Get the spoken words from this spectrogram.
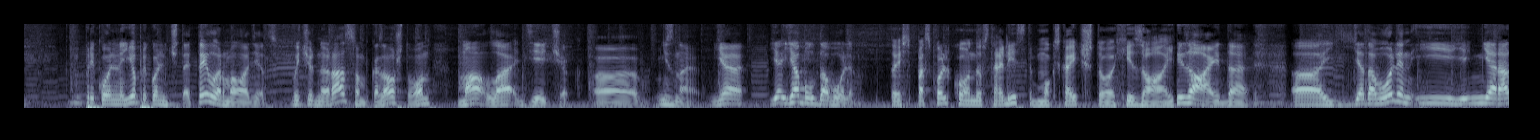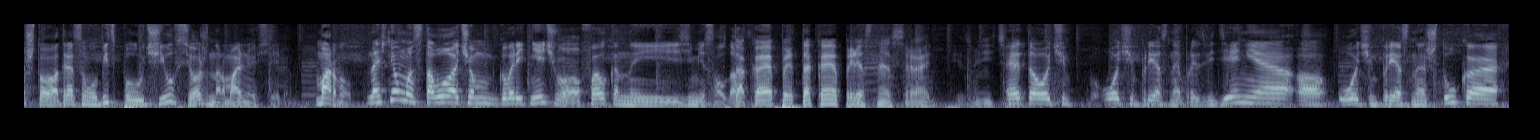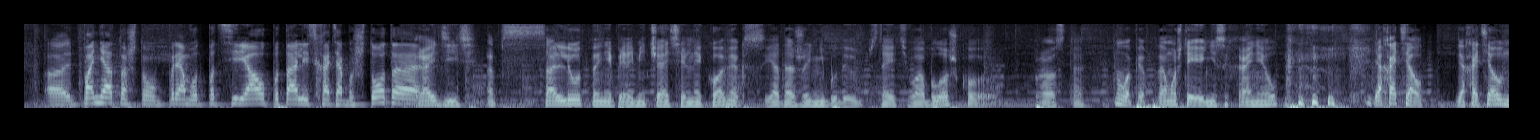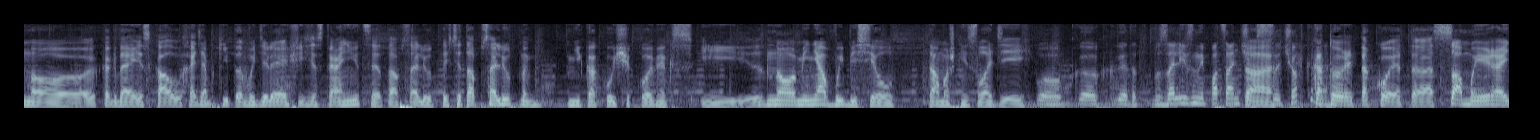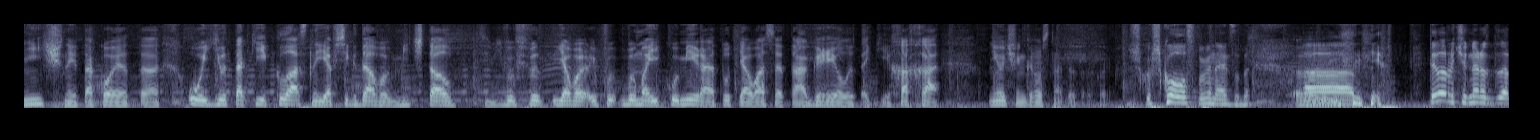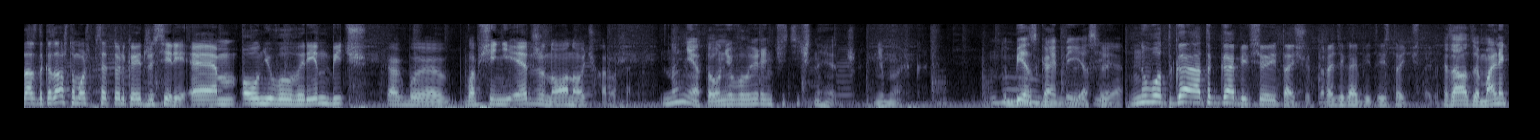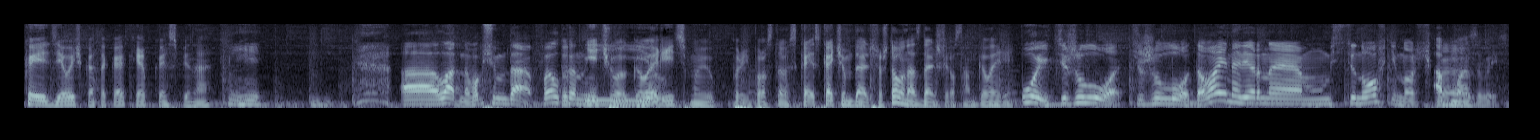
прикольно, ее прикольно читать. Тейлор молодец. В очередной раз он показал, что он молодечек. Э, не знаю, я, я, я был доволен. То есть, поскольку он австралиец, ты мог сказать, что he's eye. He's eye, да. Uh, я доволен, и я рад, что Отряд самоубийц получил все же нормальную серию. Марвел. Начнем мы с того, о чем говорить нечего. Фелкон и Зимний Солдат. Такая, такая пресная срань, извините. Это очень, очень пресное произведение, uh, очень пресная штука. Э, понятно, что прям вот под сериал пытались хотя бы что-то. Родить. Абсолютно непримечательный комикс. Я даже не буду ставить его обложку. Просто. Ну, во-первых, потому что я ее не сохранил. я хотел. Я хотел, но когда я искал хотя бы какие-то выделяющиеся страницы, это абсолютно... То есть это абсолютно никакущий комикс. И... Но меня выбесил тамошний злодей. Этот зализанный пацанчик да, с четками? Который такой, это самый ироничный, такой, это ой, вы такие классные, я всегда мечтал, вы, я, вы, вы мои кумиры, а тут я вас это огрел и такие, ха-ха. Не очень грустно это такой. Ш- школа вспоминается, да? Э, а, нет. Тейлор очередной раз, раз доказал, что может писать только Эджи серии. Эм, All New Wolverine Beach, как бы вообще не Эджи, но она очень хорошая. Ну нет, All New Wolverine частично Эджи, немножко. Ну, Без Габи, если. Ну вот га так Габи все и тащит. Ради Габи это и стоит читать. Казалось бы, маленькая девочка, такая крепкая спина. А, ладно, в общем, да, Фелкон Тут нечего и... говорить, мы просто ска скачем дальше. Что у нас дальше, Руслан, говори. Ой, тяжело, тяжело. Давай, наверное, Мстюнов немножечко... Обмазывайся.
